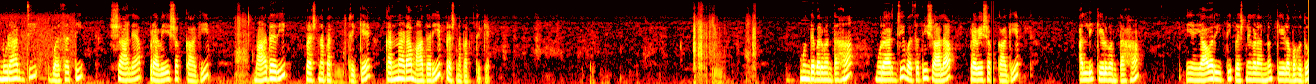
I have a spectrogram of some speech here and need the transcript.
ಮುರಾರ್ಜಿ ವಸತಿ ಶಾಲೆಯ ಪ್ರವೇಶಕ್ಕಾಗಿ ಮಾದರಿ ಪ್ರಶ್ನೆಪತ್ರಿಕೆ, ಕನ್ನಡ ಮಾದರಿ ಪ್ರಶ್ನೆಪತ್ರಿಕೆ. ಮುಂದೆ ಬರುವಂತಹ ಮುರಾರ್ಜಿ ವಸತಿ ಶಾಲಾ ಪ್ರವೇಶಕ್ಕಾಗಿ ಅಲ್ಲಿ ಕೇಳುವಂತಹ, ಯಾವ ರೀತಿ ಪ್ರಶ್ನೆಗಳನ್ನು ಕೇಳಬಹುದು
